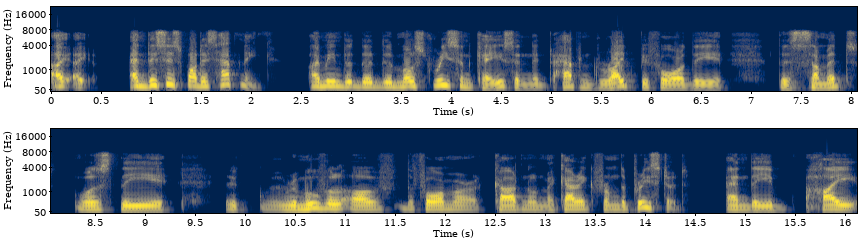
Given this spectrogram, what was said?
I, I and this is what is happening. I mean, the, the, the most recent case, and it happened right before the the summit was the removal of the former Cardinal McCarrick from the priesthood. And the high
